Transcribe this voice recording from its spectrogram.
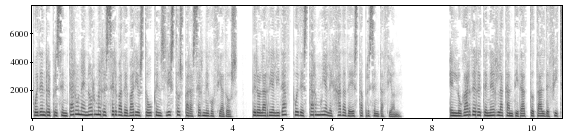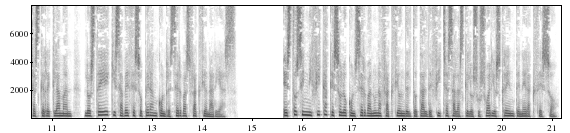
pueden representar una enorme reserva de varios tokens listos para ser negociados, pero la realidad puede estar muy alejada de esta presentación. En lugar de retener la cantidad total de fichas que reclaman, los TX a veces operan con reservas fraccionarias. Esto significa que solo conservan una fracción del total de fichas a las que los usuarios creen tener acceso.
